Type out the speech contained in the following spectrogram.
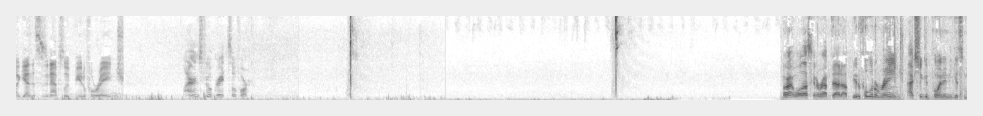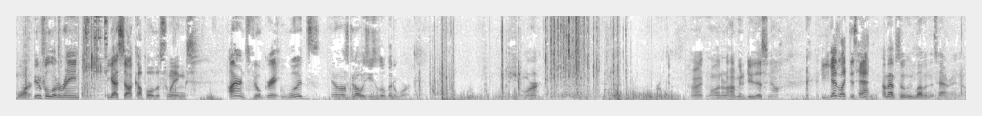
Again, this is an absolute beautiful range. Irons feel great so far. All right, well, that's gonna wrap that up. Beautiful little range. Actually, good point. I need to get some water. Beautiful little range. You guys saw a couple of the swings. Irons feel great. The woods, you know, those could always use a little bit of work. Sure. Broken. All right, well, I don't know how I'm gonna do this now. you guys like this hat? I'm absolutely loving this hat right now.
